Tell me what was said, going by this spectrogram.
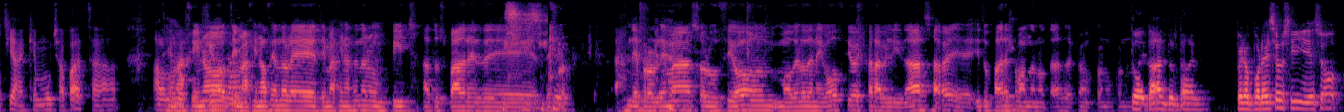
hostia, es que es mucha pasta. te, imagino, te, imagino haciéndole, te imagino haciéndole un pitch a tus padres de, de, problema, solución, modelo de negocio, escalabilidad, ¿sabes? Y tus padres tomando notas. total, total. Pero por eso sí, eso.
